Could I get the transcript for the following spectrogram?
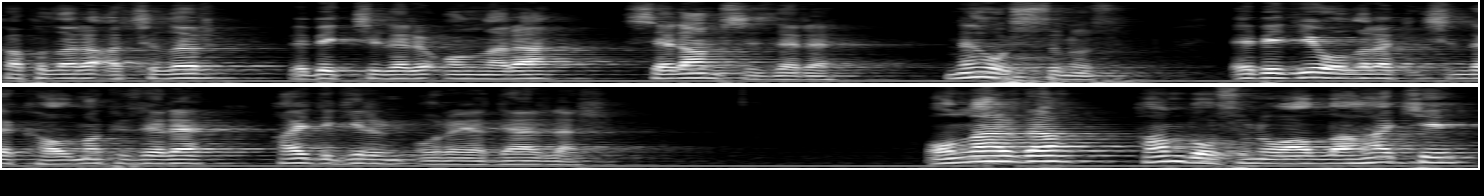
kapıları açılır ve bekçileri onlara selam sizlere ne hoşsunuz ebedi olarak içinde kalmak üzere haydi girin oraya derler. Onlar da hamdolsun o Allah'a ki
